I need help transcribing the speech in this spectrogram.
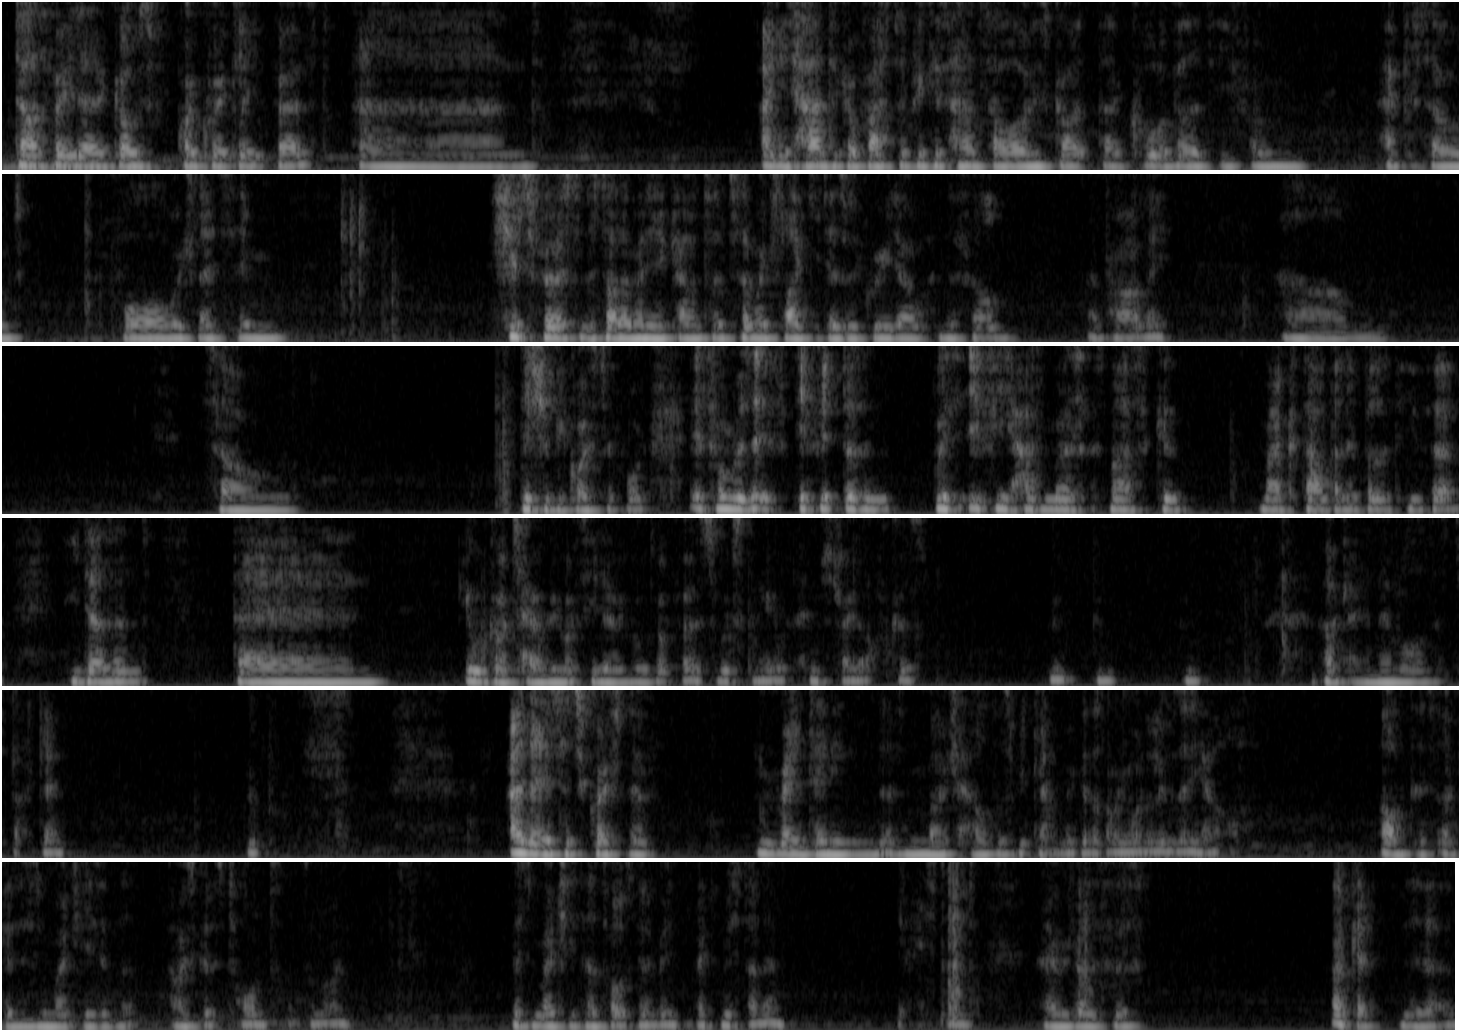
Darth Vader goes quite quickly first, and I need Han to go faster because Han Solo has got that cool ability from Episode Four, which lets him shoots first at the start of any encounter, so much like he does with Greedo in the film, apparently. Um, so this should be quite straightforward. If if if it doesn't with if he had Merciless Massacre maxed out that ability that he doesn't, then it would go terribly. What's he doing? We'll go first. So we're just going to get him straight off because. Okay, and then we'll just do that again. And then it's just a question of maintaining as much health as we can because I don't really want to lose any health. Oh, this okay. This is my cheese? I always get taunt. That's annoying. This is my cheese. That's it's going to be. Make me stun him. Yeah, he's stunned. There we go. This is okay. Yeah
